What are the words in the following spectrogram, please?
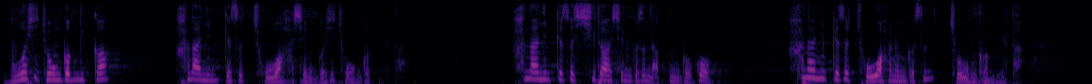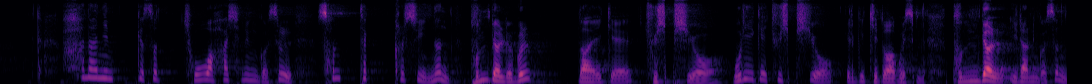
무엇이 좋은 겁니까? 하나님께서 좋아하시는 것이 좋은 겁니다. 하나님께서 싫어하시는 것은 나쁜 거고 하나님께서 좋아하는 것은 좋은 겁니다. 하나님께서 좋아하시는 것을 선택할 수 있는 분별력을 나에게 주십시오. 우리에게 주십시오. 이렇게 기도하고 있습니다. 분별이라는 것은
